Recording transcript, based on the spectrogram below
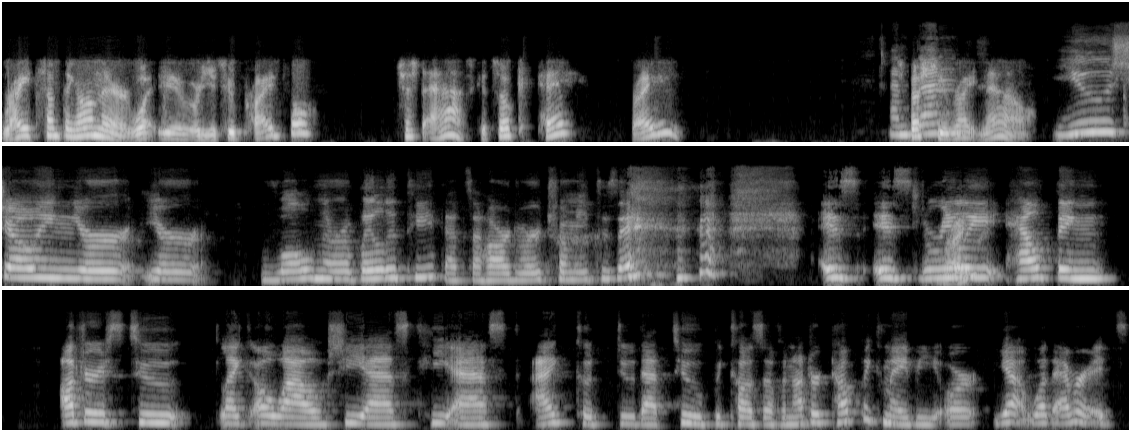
Write something on there. What are you too prideful? Just ask. It's okay, right? And Especially right now. You showing your your vulnerability, that's a hard word for me to say, is is really right. helping others to like, oh wow, she asked, he asked, I could do that too because of another topic maybe, or yeah, whatever. It's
